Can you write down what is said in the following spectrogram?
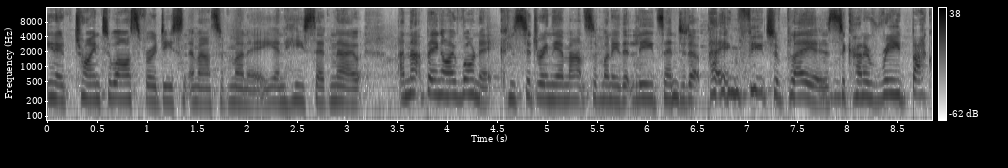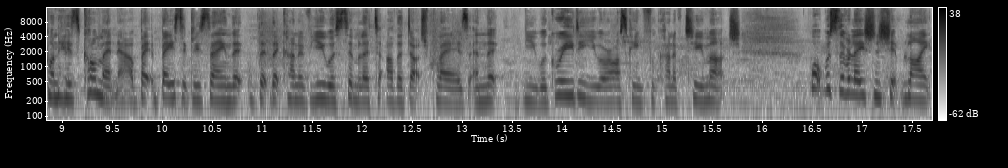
you know, trying to ask for a decent amount of money, and he said no. And that being ironic, considering the amounts of money that Leeds ended up paying future players, to kind of read back on his comment now, basically saying that, that, that kind of you were similar to other Dutch players and that you were greedy, you were asking for kind of too much. What was the relationship like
